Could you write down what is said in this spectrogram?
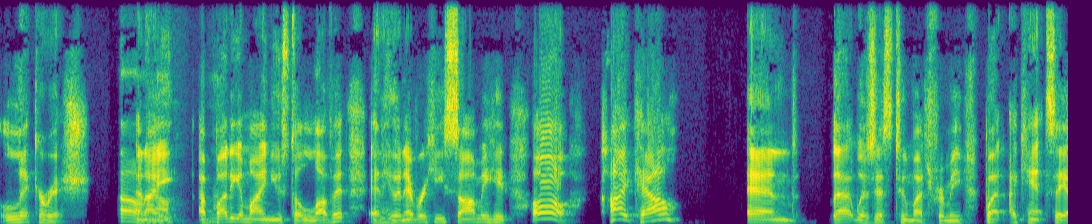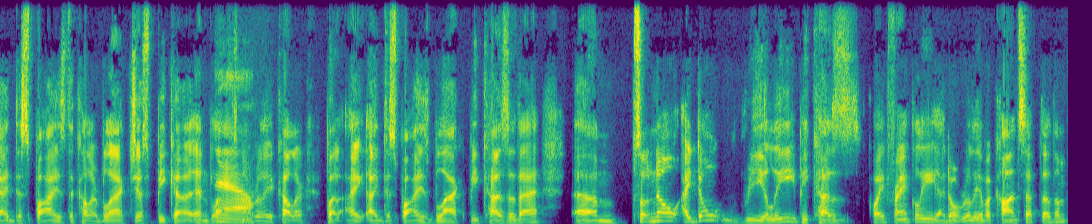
licorice. Oh, and no. I a no. buddy of mine used to love it, and he, whenever he saw me, he'd oh hi Cal, and that was just too much for me. But I can't say I despise the color black just because, and black's Yeah. not really a color, but I, I despise black because of that. Um, so no, I don't really, because quite frankly, I don't really have a concept of them.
